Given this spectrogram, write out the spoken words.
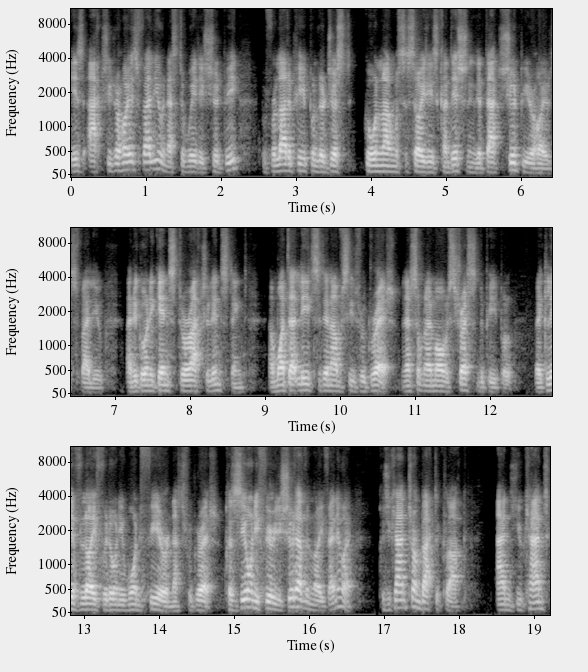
is actually their highest value, and that's the way they should be. But for a lot of people, they're just going along with society's conditioning that that should be your highest value, and they're going against their actual instinct. And what that leads to then obviously is regret. And that's something I'm always stressing to people. Like live life with only one fear, and that's regret. Because it's the only fear you should have in life anyway. Because you can't turn back the clock and you can't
